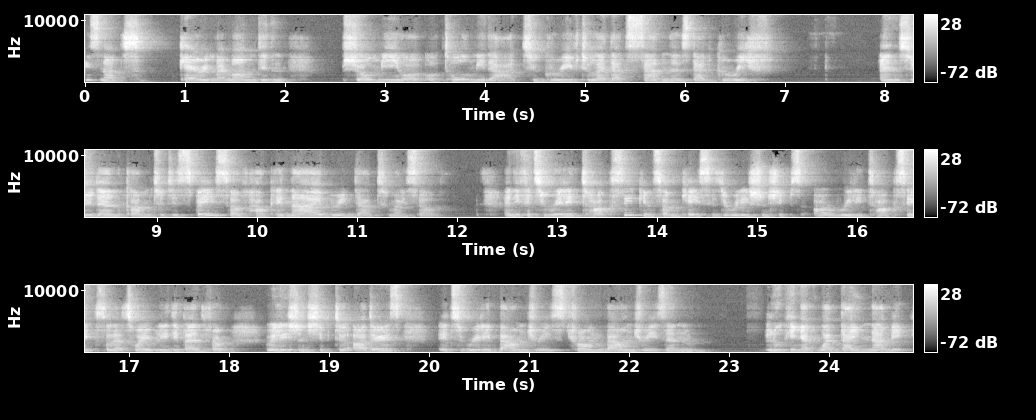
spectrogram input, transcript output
is not caring. My mom didn't show me or, or told me that to grieve to let that sadness that grief and to then come to this space of how can i bring that to myself And if it's really toxic, in some cases, the relationships are really toxic. So that's why it really depends from relationship to others. It's really boundaries, strong boundaries, and mm. looking at what dynamic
